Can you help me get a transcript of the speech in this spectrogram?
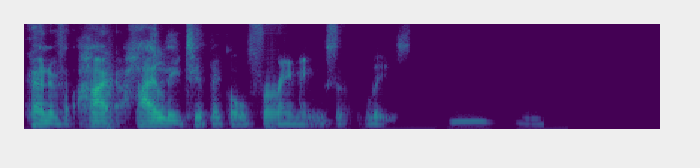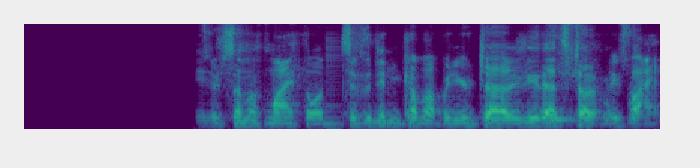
kind of high, highly typical framings at least? These are some of my thoughts. If it didn't come up in your you, that's totally fine.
